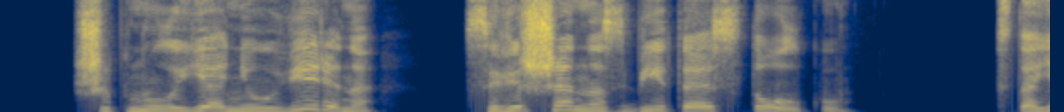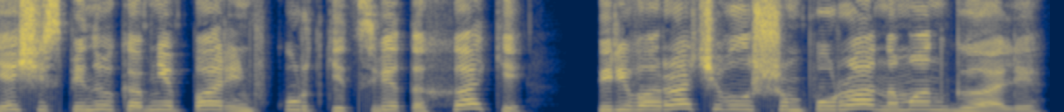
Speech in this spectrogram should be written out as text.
— шепнула я неуверенно, совершенно сбитая с толку. Стоящий спиной ко мне парень в куртке цвета хаки переворачивал шампура на мангале.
